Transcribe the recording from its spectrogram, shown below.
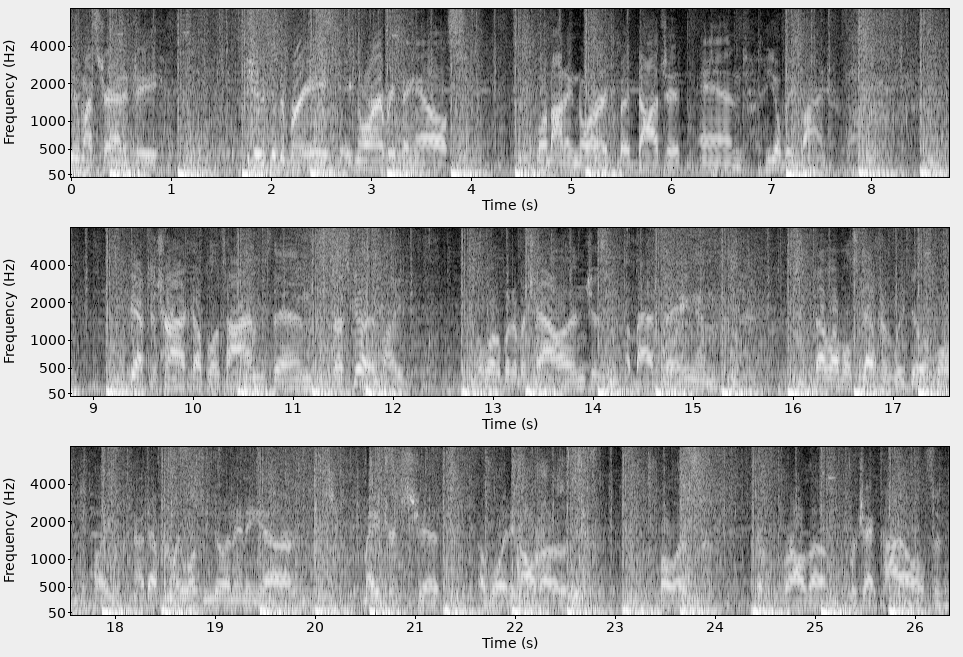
do my strategy. Shoot the debris, ignore everything else. Well, not ignore it, but dodge it, and you'll be fine. If you have to try a couple of times, then that's good. Like, a little bit of a challenge isn't a bad thing, and that level's definitely doable. Like, I definitely wasn't doing any uh, Matrix shit, avoiding all those bullets, or all the projectiles and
